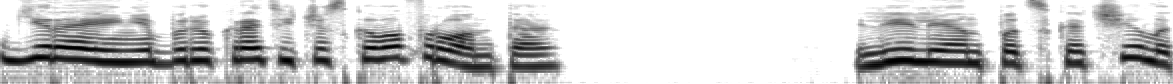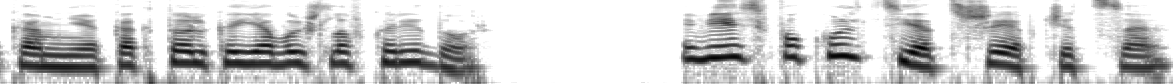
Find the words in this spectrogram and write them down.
героиня бюрократического фронта?» Лилиан подскочила ко мне, как только я вышла в коридор. «Весь факультет шепчется.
